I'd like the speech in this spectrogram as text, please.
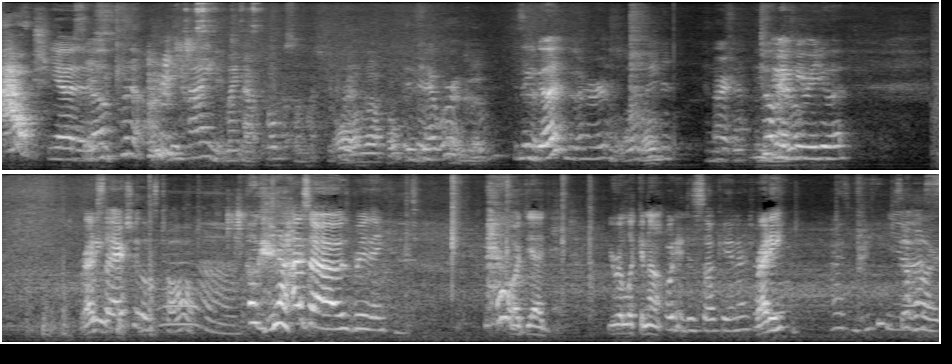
Ouch! Yeah, So it if you put it on behind, it might not poke so much. You put it- Is that where it goes? Is it good? Does it hurt? Lean it. and Alright. set- Don't make me redo it. Ready? This actually looks tall. Ah. Okay. I'm sorry, I was breathing. Oh, it did. You were looking up. What did the suck in or something? Ready? I was breathing so hard.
